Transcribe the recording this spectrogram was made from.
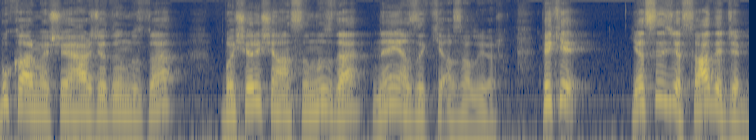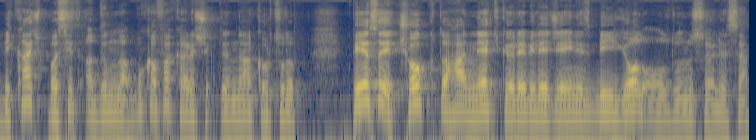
bu karmaşaya harcadığımızda başarı şansımız da ne yazık ki azalıyor. Peki ya sizce sadece birkaç basit adımla bu kafa karışıklığından kurtulup piyasayı çok daha net görebileceğiniz bir yol olduğunu söylesem?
